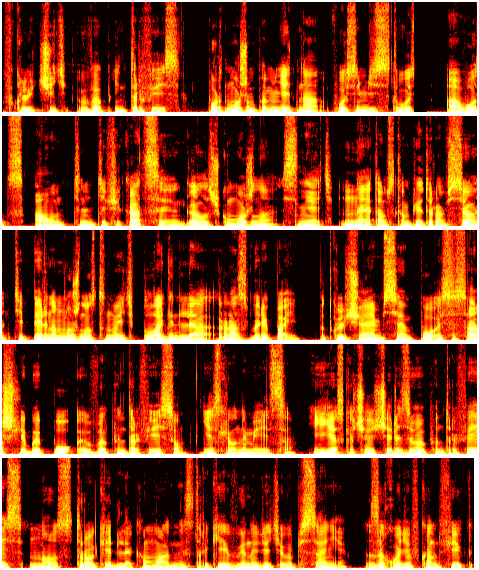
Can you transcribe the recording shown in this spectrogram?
«Включить веб-интерфейс». Порт можем поменять на 88. А вот с аутентификацией галочку можно снять. На этом с компьютером все. Теперь нам нужно установить плагин для Raspberry Pi. Подключаемся по SSH либо по веб-интерфейсу, если он имеется. И я скачаю через веб-интерфейс, но строки для командной строки вы найдете в описании. Заходим в конфиг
